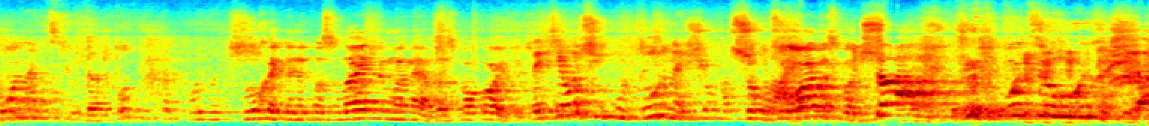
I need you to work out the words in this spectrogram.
вон отсюда. Кто ты такой вообще? Слухайте, не посилайте мене, заспокойтесь. Да тебе очень культурно еще Що, посылать. поцілуватись хочеш? Да, поцілуйся.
